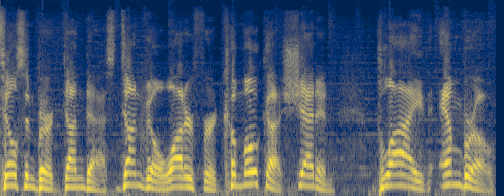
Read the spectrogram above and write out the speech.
Tillsonburg, Dundas, Dunnville, Waterford, Komoka, Shedden, Blyth, Embro.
